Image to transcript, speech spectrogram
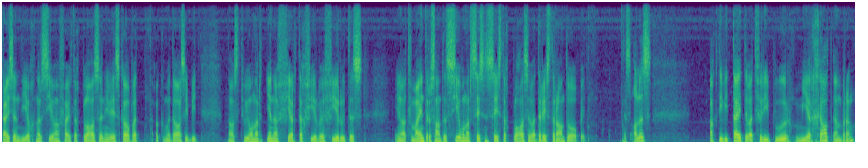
1957 plase in die Weskaap wat akkommodasie bied. Daar's 241 4x4 roetes en wat vir my interessant is 766 plase wat restaurante op het. Dis alles aktiwiteite wat vir die boer meer geld inbring,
